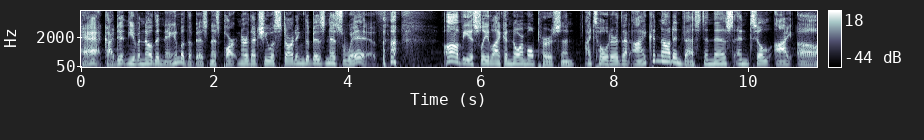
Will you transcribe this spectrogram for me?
Heck, I didn't even know the name of the business partner that she was starting the business with. Obviously, like a normal person, I told her that I could not invest in this until I, uh,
